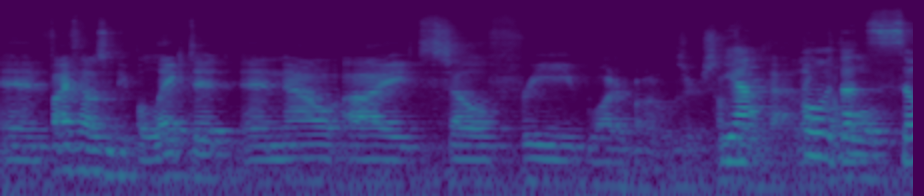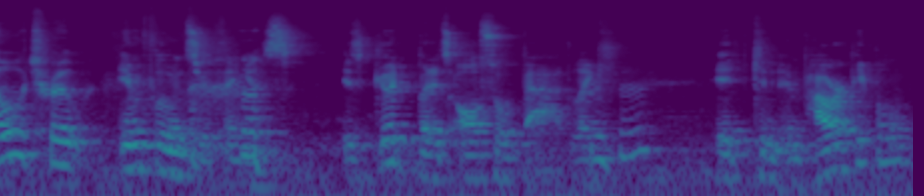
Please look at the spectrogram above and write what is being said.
and 5,000 people liked it, and now I sell free water bottles or something Yeah. like that. Like oh, that's so true. influencer thing is is good, but it's also bad. Like Mm-hmm. it can empower people,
